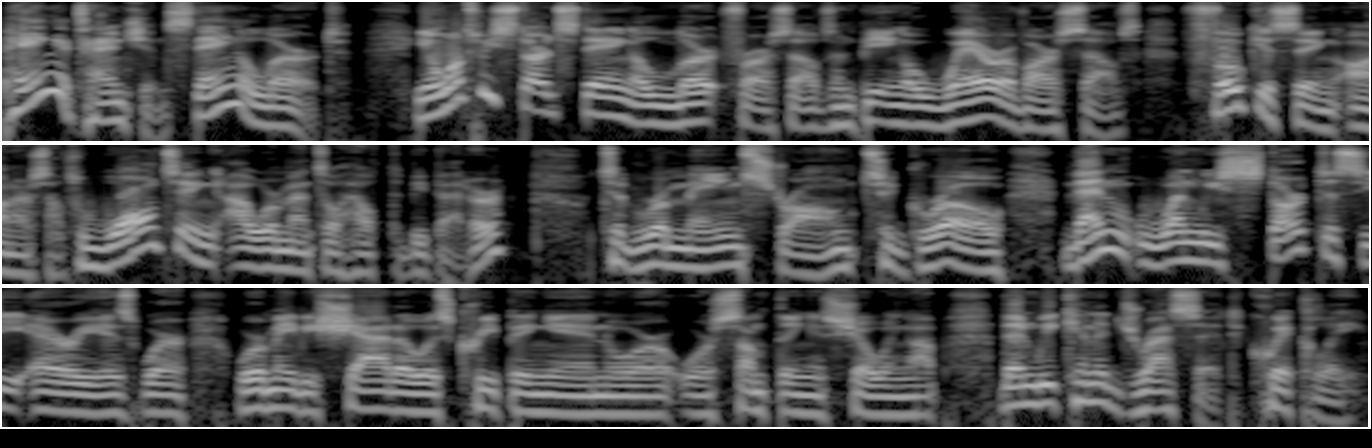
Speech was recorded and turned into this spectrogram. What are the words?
Paying attention, staying alert. You know, once we start staying alert for ourselves and being aware of ourselves, focusing on ourselves, wanting our mental health to be better, to remain strong, to grow, then when we start to see areas where, where maybe shadow is creeping in or, or something is showing up, then we can address it quickly.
